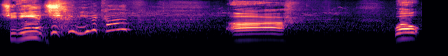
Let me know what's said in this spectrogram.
She So, like, needs. does she need a cop? Uh, well,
